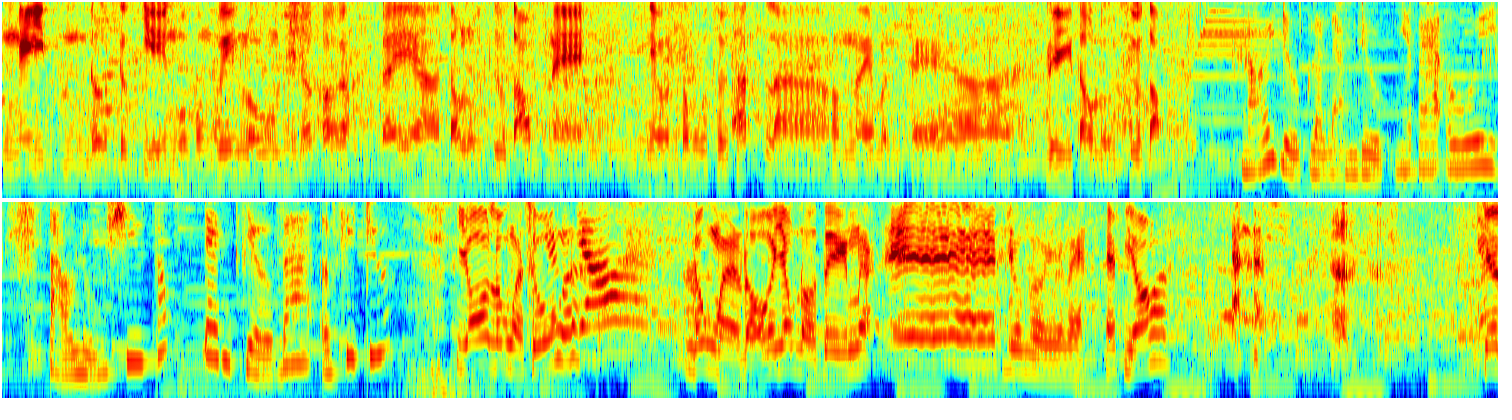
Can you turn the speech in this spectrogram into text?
ngay đối trực diện của công viên luôn thì nó có cái, cái tàu lượn siêu tốc nè. Nhà mình có một thử thách là hôm nay mình sẽ đi tàu lượn siêu tốc. Nói được là làm được nha ba ơi. Tạo lượng siêu tốc đang chờ ba ở phía trước. Gió lúc mà xuống á, lúc mà đổ cái dốc đầu tiên nó ép vô người nè, ép gió. Cái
